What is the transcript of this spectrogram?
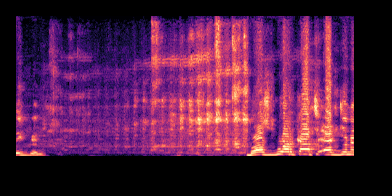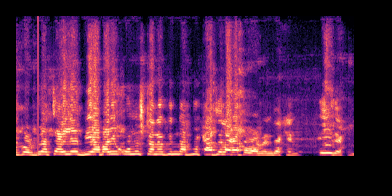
দেখবেন। দশ বুয়ার কাজ একজনে করবে। চাইলে বিয়া বাড়ি অনুষ্ঠানেও কিন্তু আপনি কাজে লাগাতে পারবেন, দেখেন, এই দেখেন।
